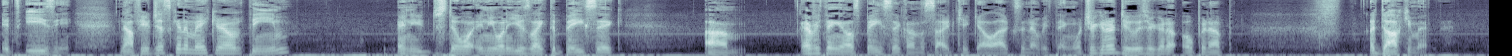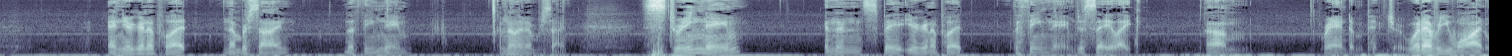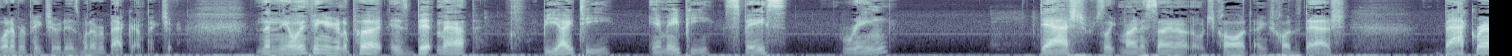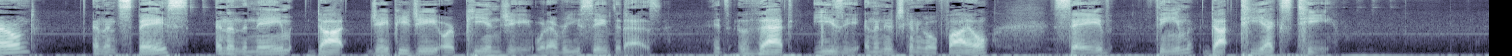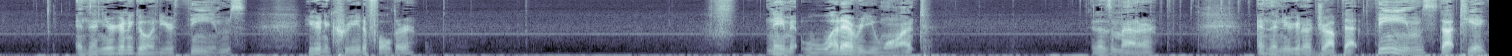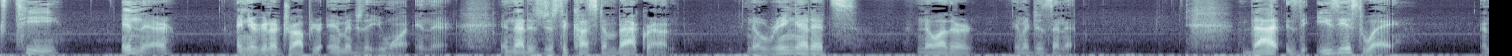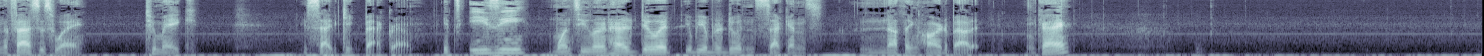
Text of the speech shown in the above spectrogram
It's easy. Now, if you're just going to make your own theme, and you don't want, and you want to use like the basic, um, everything else basic on the Sidekick LX and everything, what you're going to do is you're going to open up a document. And you're going to put number sign, the theme name, another number sign, string name, and then space. You're going to put the theme name. Just say like um, random picture, whatever you want, whatever picture it is, whatever background picture. And then the only thing you're going to put is bitmap, B I T M A P space ring dash, which is like minus sign. I don't know what you call it. I just call it a dash. Background, and then space, and then the name dot JPG or PNG, whatever you saved it as. It's that easy. And then you're just going to go File, Save, Theme.txt. And then you're going to go into your themes. You're going to create a folder. Name it whatever you want. It doesn't matter. And then you're going to drop that themes.txt in there and you're going to drop your image that you want in there. And that is just a custom background. No ring edits, no other images in it. That is the easiest way and the fastest way to make a sidekick background. It's easy. Once you learn how to do it, you'll be able to do it in seconds. Nothing hard about it. Okay?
